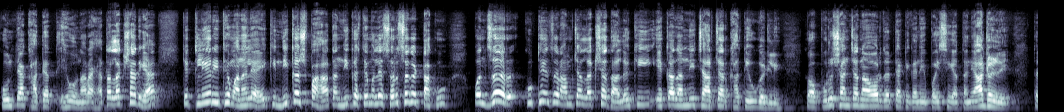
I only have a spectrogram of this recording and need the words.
कोणत्या खात्यात हे होणार आहे? आता लक्षात घ्या ते क्लिअर इथे म्हणाले आहे की निकष पहा आता निकष ते मला सरसगट टाकू. पण जर कुठे जर आमच्या लक्षात आलं की एखाद्यांनी चार चार खाती उघडली किंवा पुरुषांच्या नावावर जर त्या ठिकाणी पैसे घेताना आढळले तर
